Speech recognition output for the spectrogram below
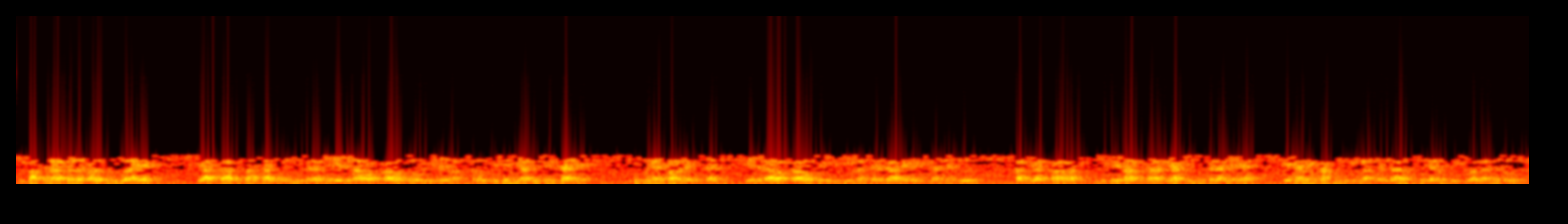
විපස්සනා කරන කලපුරුදු අය ඒ අස්කාර සංස්කාර වෙනුව කරන්නේ වේදනාවක් ආවොත් ඕක හිතෙනවා. නමුත් මෙතෙන් යාතු හිතන්නේ. කුස්ම ගැන පමණයි හිතන්නේ. වේදනාවක් ආවොත් ඒක කිසිම අක්ෂර දාලා ඒක හිතන්නේ නැතුව කර්යයක් ආවත් විශේෂාභිනාගයක් ඉන්නු කරන්නේ ඒ හැම එකක්ම ඉතින් අක්ෂර දාලා ඒක ගැන පිටුවා ගන්න ඕනේ.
